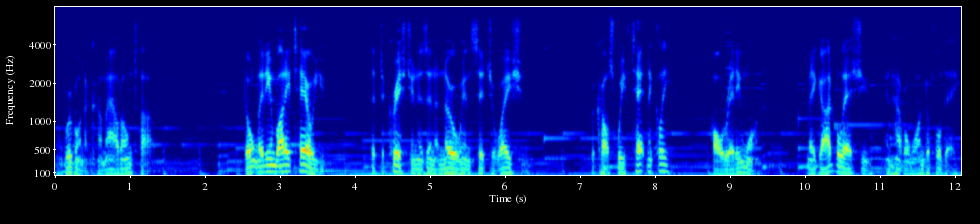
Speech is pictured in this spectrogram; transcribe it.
and we're going to come out on top. Don't let anybody tell you that the Christian is in a no win situation because we've technically already won. May God bless you and have a wonderful day.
